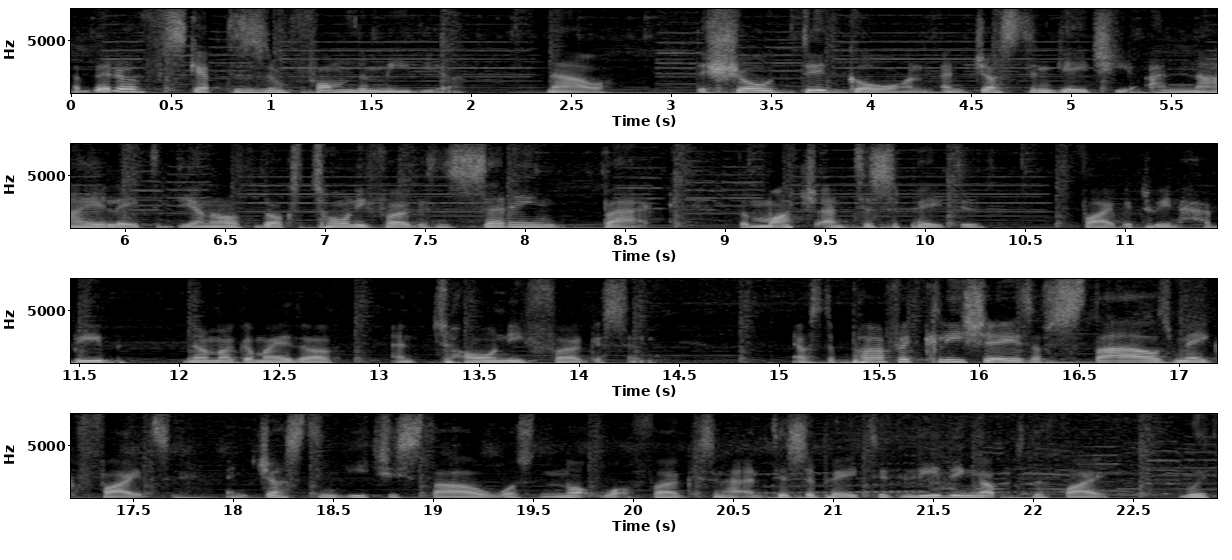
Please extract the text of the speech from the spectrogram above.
a bit of skepticism from the media. Now, the show did go on, and Justin Gaethje annihilated the unorthodox Tony Ferguson, setting back the much anticipated fight between Habib Nurmagomedov and Tony Ferguson. It was the perfect cliches of styles make fights, and Justin Gaethje's style was not what Ferguson had anticipated leading up to the fight, with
